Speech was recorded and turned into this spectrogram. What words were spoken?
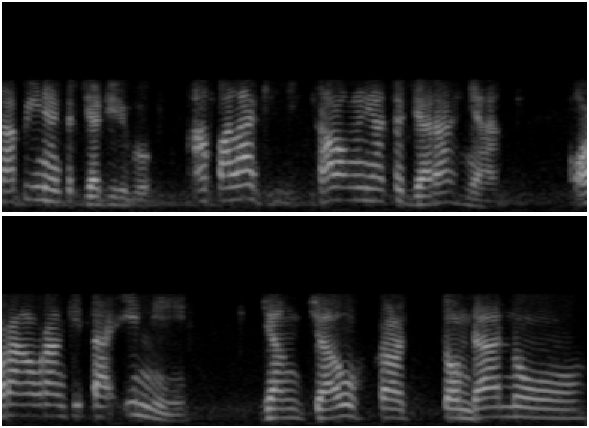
Tapi ini yang terjadi Bu. Apalagi kalau melihat sejarahnya orang-orang kita ini yang jauh ke Tondano,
